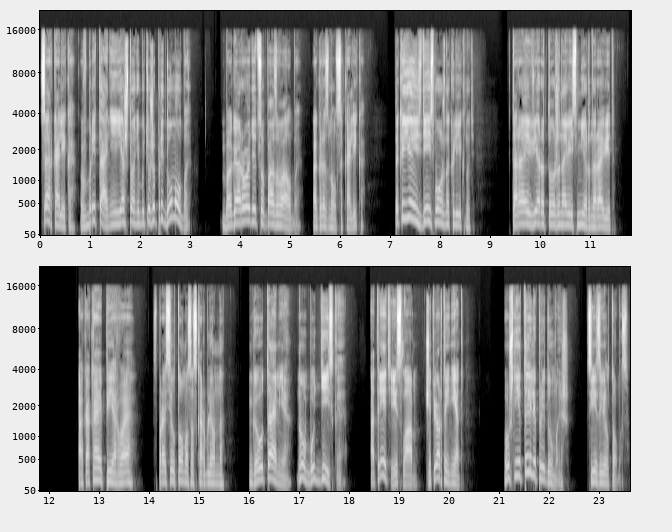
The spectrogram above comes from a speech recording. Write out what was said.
«Сэр Калика, в Британии я что-нибудь уже придумал бы». «Богородицу позвал бы», — огрызнулся Калика. «Так ее и здесь можно кликнуть. Вторая вера тоже на весь мир норовит». «А какая первая?» — спросил Томас оскорбленно. «Гаутамия, ну, буддийская. А третья — ислам. Четвертой нет». «Уж не ты ли придумаешь?» — съязвил Томас.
